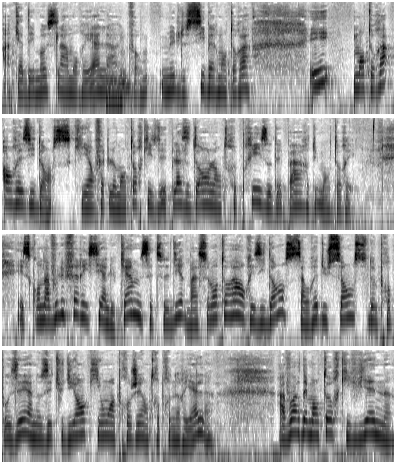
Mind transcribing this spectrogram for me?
Academos là à Montréal a une formule de cybermentorat, et mentorat en résidence, qui est en fait le mentor qui se déplace dans l'entreprise au départ du mentoré. Et ce qu'on a voulu faire ici à l'UCAM, c'est de se dire, bah, ce mentorat en résidence, ça aurait du sens de le proposer à nos étudiants qui ont un projet entrepreneurial. Avoir des mentors qui viennent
